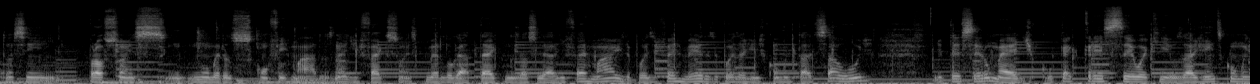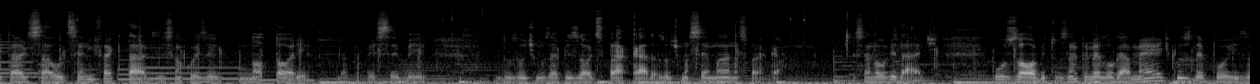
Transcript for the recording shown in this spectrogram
Então, assim, profissões, números confirmados, né, de infecções. Em primeiro lugar, técnicos auxiliares de enfermagem, depois enfermeiros, depois agente comunitário de saúde e terceiro, médico. O que, é que cresceu aqui? Os agentes comunitários de saúde sendo infectados. Isso é uma coisa notória, dá para perceber dos últimos episódios para cá, das últimas semanas para cá. Isso é novidade. Os óbitos, né? em primeiro lugar médicos, depois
